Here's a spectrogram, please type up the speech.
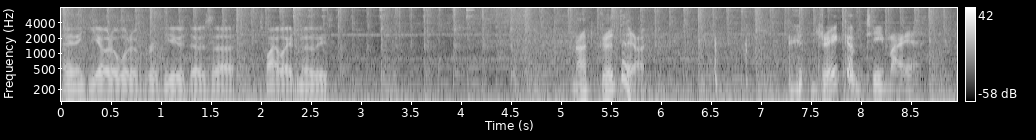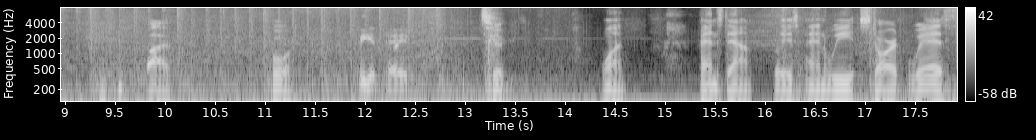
I think Yoda would have reviewed those uh, Twilight movies. Not good they are. Jacob T. Maya. Five, four, We get paid. two, one. Pens down, please, and we start with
